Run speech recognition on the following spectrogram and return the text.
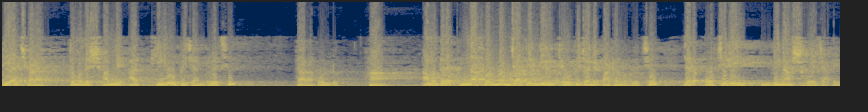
দেয়া ছাড়া তোমাদের সামনে আর কি অভিযান রয়েছে? তারা বলল হ্যাঁ আমাদের এক নাফরমান জাতির বিরুদ্ধে অভিযানে পাঠানো হয়েছে। যারা অচিরেই বিনাশ হয়ে যাবে।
